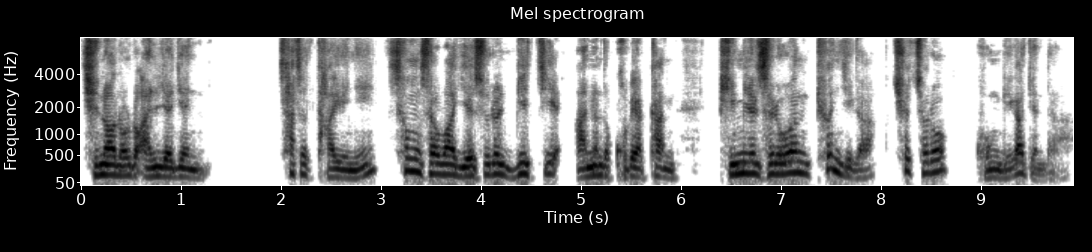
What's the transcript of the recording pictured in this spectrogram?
진화론으로 알려진 다윈이 성서와 예수를 믿지 않는다 고백한 비밀스러운 편지가 최초로 공개가 된다.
